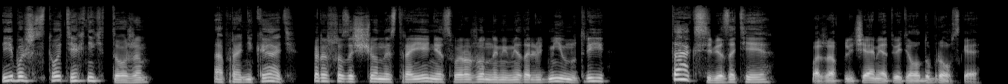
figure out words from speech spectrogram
и большинство техники тоже. А проникать в хорошо защищенное строение с вооруженными металюдьми внутри — так себе затея, — пожав плечами, ответила Дубровская.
